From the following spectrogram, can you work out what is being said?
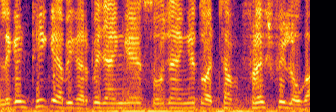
लेकिन ठीक है अभी घर पे जाएँगे सो जाएँगे तो अच्छा फ्रेश फील होगा।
